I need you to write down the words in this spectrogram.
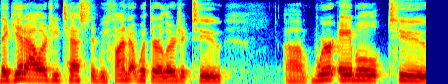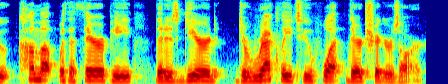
they get allergy tested. We find out what they're allergic to. Um, we're able to come up with a therapy that is geared directly to what their triggers are.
